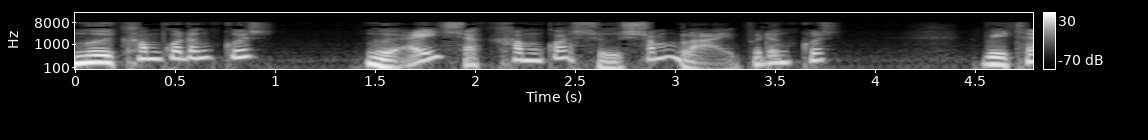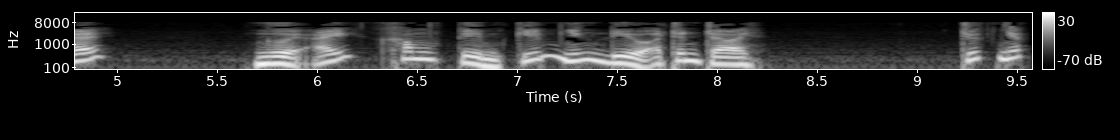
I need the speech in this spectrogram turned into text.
Người không có Đấng Christ, người ấy sẽ không có sự sống lại với Đấng Christ. Vì thế, người ấy không tìm kiếm những điều ở trên trời. Trước nhất,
